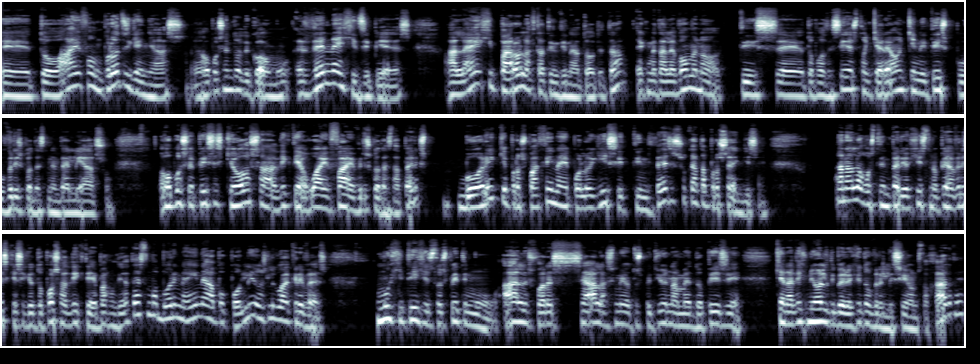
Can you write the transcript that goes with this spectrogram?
Ε, το iPhone πρώτης γενιάς, ε, όπως είναι το δικό μου, δεν έχει GPS, αλλά έχει παρόλα αυτά την δυνατότητα, εκμεταλλευόμενο τις ε, τοποθεσίες των κεραιών κινητής που βρίσκονται στην εμβέλειά σου, όπως επίσης και όσα δίκτυα WiFi βρίσκονται στα Perks, μπορεί και προσπαθεί να υπολογίσει την θέση σου κατά προσέγγιση. Αναλόγως στην περιοχή στην οποία βρίσκεσαι και το πόσα δίκτυα υπάρχουν διαθέσιμα, μπορεί να είναι από πολύ ω λίγο ακριβές. Μου έχει τύχει στο σπίτι μου άλλες φορές σε άλλα σημεία του σπιτιού να με εντοπίζει και να δείχνει όλη την περιοχή των βρυλισίων στο χάρτη,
